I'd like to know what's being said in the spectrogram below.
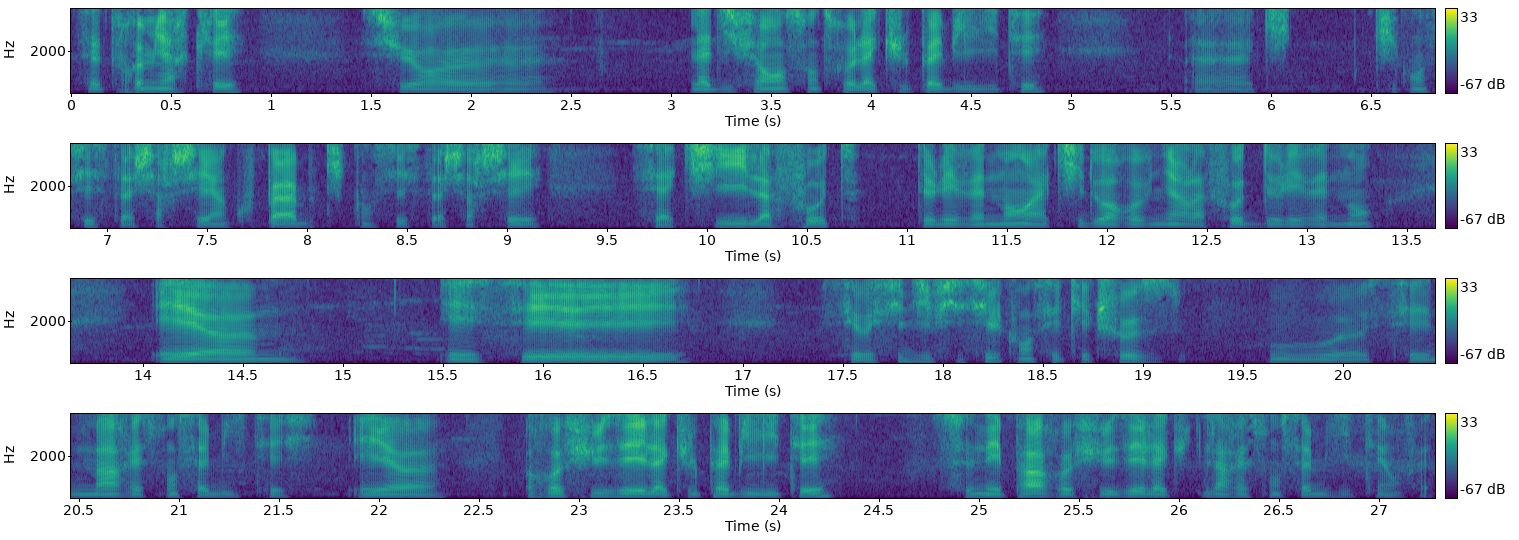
cette première clé sur la différence entre la culpabilité, euh, qui, consiste à chercher un coupable, qui consiste à chercher c'est à qui la faute de l'événement, à qui doit revenir la faute de l'événement. Et, euh, et c'est, aussi difficile quand c'est quelque chose où euh, c'est ma responsabilité. Et refuser la culpabilité, ce n'est pas refuser la, la, responsabilité en fait.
